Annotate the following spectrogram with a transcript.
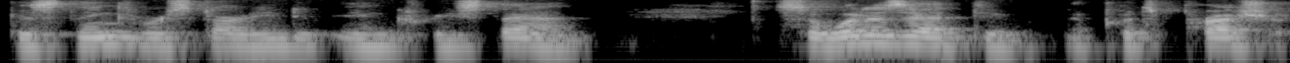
because things were starting to increase then. So what does that do? It puts pressure,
